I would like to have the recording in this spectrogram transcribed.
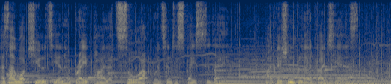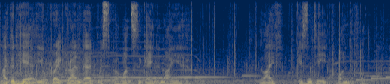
As I watch Unity and her brave pilots soar upwards into space today, my vision blurred by tears, I could hear your great granddad whisper once again in my ear Life is indeed wonderful.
